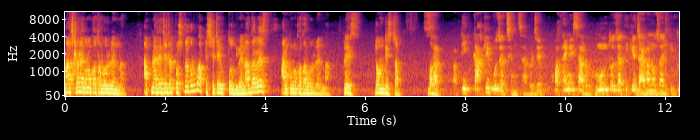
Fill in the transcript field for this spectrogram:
মাঝখানে কোনো কথা বলবেন না। আপনাকে যেটা প্রশ্ন করব আপনি সেটাই উত্তর দিবেন। আদারওয়াইজ আর কোনো কথা বলবেন না। প্লিজ ডোন্ট ডিস্টার্ব বলেন। আপনি কাকে বোঝাচ্ছেন, স্যার? ওই যে কথাই নেই, স্যার। ঘুমন্ত জাতিকে জাগানো যায়, কিন্তু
